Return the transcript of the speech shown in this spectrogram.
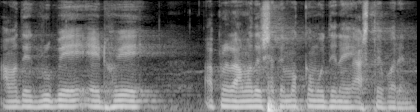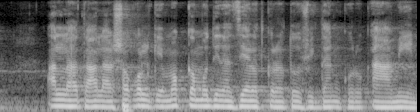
আমাদের গ্রুপে অ্যাড হয়ে আপনারা আমাদের সাথে মক্কা মদিনায় আসতে পারেন। আল্লাহ তালা সকলকে মক্কা মদিনা জিয়ারত করার তৌফিক দান করুক আমিন।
